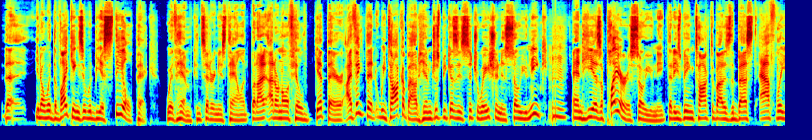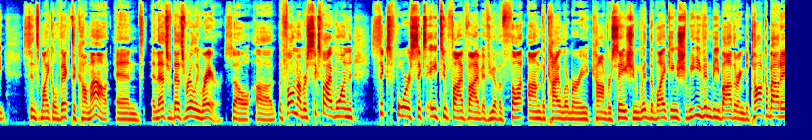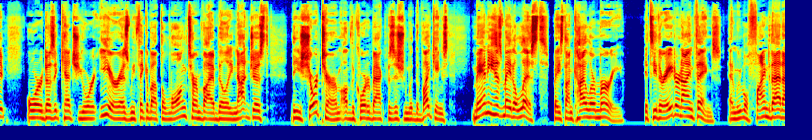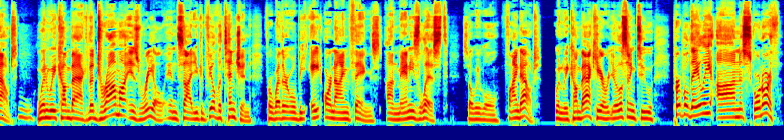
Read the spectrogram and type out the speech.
the, you know, with the Vikings, it would be a steal pick with him, considering his talent. But I, I don't know if he'll get there. I think that we talk about him just because his situation is so unique, and he as a player is so unique that he's being talked about as the best athlete since Michael Vick to come out, and and that's that's really rare. So uh, the phone number is 651-646-8255 if you have a thought on the Kyler Murray conversation with the Vikings. Should we even be bothering to talk about it, or does it catch your ear as we think about the long term viability, not just the short term of the quarterback position with the Vikings? Manny has made a list based on Kyler Murray. It's either eight or nine things, and we will find that out hmm. when we come back. The drama is real inside. You can feel the tension for whether it will be eight or nine things on Manny's list. So we will find out when we come back here. You're listening to Purple Daily on Score North.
